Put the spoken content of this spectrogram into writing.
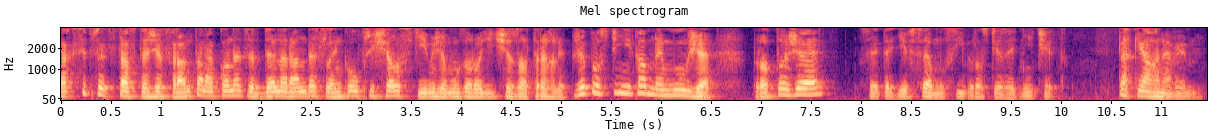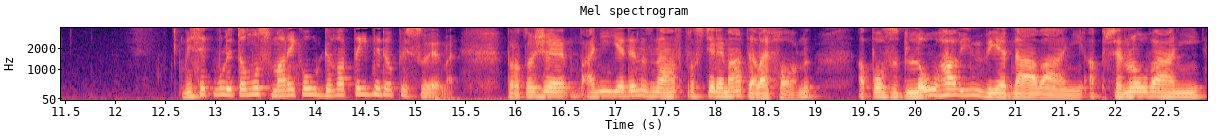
Tak si představte, že Franta nakonec v den rande s Lenkou přišel s tím, že mu to rodiče zatrhli. Že prostě nikam nemůže, protože světe div se musí prostě zedničit. Tak já nevím. My si kvůli tomu s Marikou dva týdny dopisujeme, protože ani jeden z nás prostě nemá telefon a po zdlouhavým vyjednávání a přemlouvání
